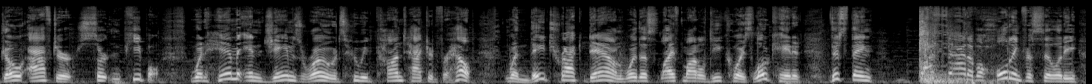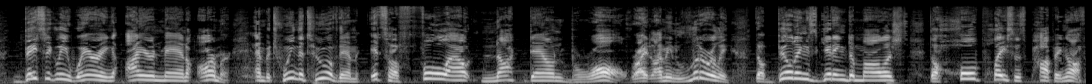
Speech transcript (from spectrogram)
go after certain people. When him and James Rhodes, who he'd contacted for help, when they track down where this life model decoy is located, this thing busts out of a holding facility, basically wearing Iron Man armor. And between the two of them, it's a full out knockdown brawl, right? I mean, literally, the building's getting demolished, the whole place is popping off.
